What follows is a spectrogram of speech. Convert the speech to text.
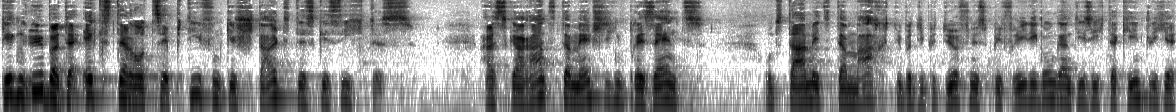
Gegenüber der exterozeptiven Gestalt des Gesichtes als Garant der menschlichen Präsenz und damit der Macht über die Bedürfnisbefriedigung, an die sich der kindliche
